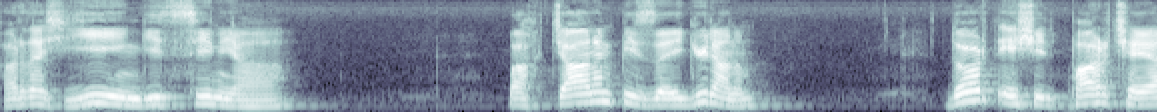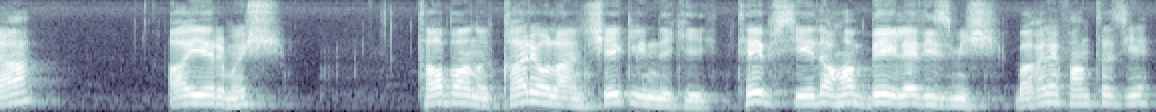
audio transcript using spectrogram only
Kardeş yiyin gitsin ya. Bak canım pizzayı Gül Hanım dört eşit parçaya ayırmış. Tabanı kare olan şeklindeki tepsiye de aha beyle dizmiş. Bak hele fantaziye.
